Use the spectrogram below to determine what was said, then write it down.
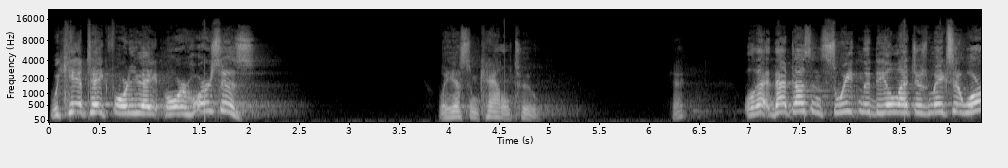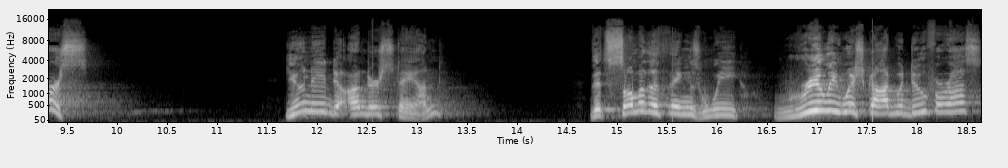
We can't take 48 more horses. Well, he has some cattle too. Okay? Well, that, that doesn't sweeten the deal, that just makes it worse. You need to understand that some of the things we really wish God would do for us,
